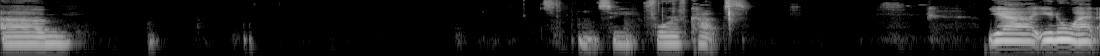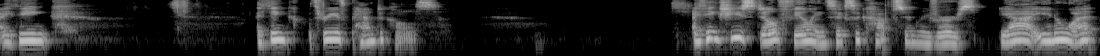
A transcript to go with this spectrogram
Um, let's see, Four of Cups. Yeah, you know what? I think, I think Three of Pentacles. I think she's still feeling Six of Cups in reverse. Yeah, you know what?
